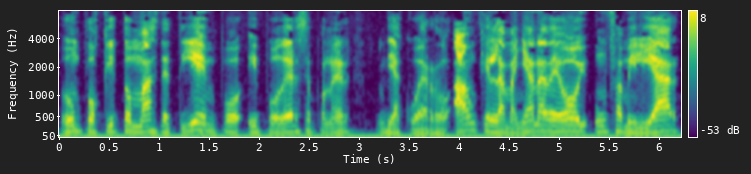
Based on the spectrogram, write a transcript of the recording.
un poquito más de tiempo y poderse poner de acuerdo. Aunque en la mañana de hoy un familiar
